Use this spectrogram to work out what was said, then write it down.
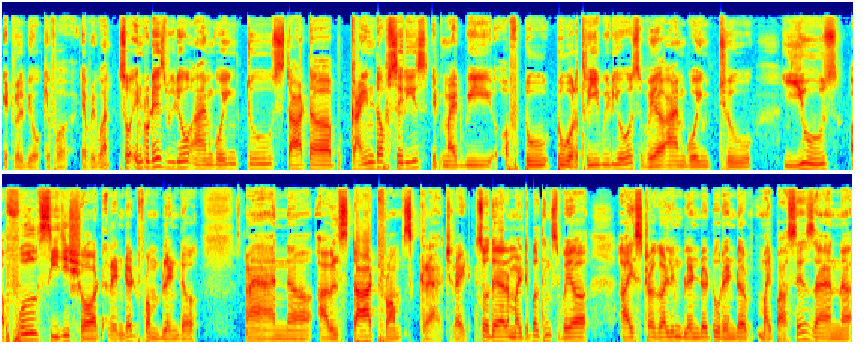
it will be okay for everyone. So in today's video, I'm going to start a kind of series. It might be of two, two or three videos where I'm going to use a full CG shot rendered from Blender and uh, I will start from scratch right? So there are multiple things where I struggled in blender to render my passes and uh,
